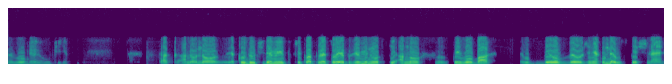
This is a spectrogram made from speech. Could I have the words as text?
nebo? Jo, jo, určitě. Tak ano, no, jako do určitě mi překvapuje to je, protože v minulosti ano, v těch volbách jako bylo vyloženě jako neúspěšné,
